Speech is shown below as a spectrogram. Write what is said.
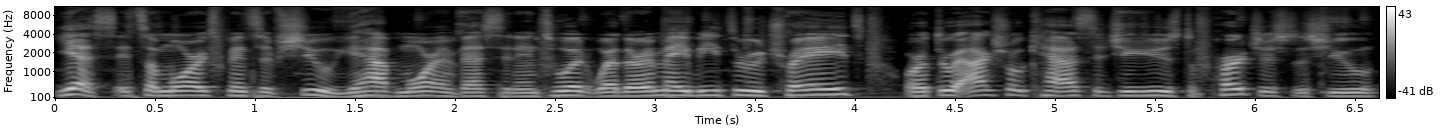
yes, it's a more expensive shoe. You have more invested into it, whether it may be through trades or through actual cash that you use to purchase the shoe.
